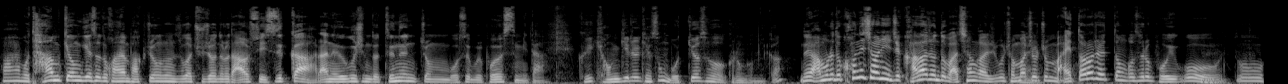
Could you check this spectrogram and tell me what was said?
아, 뭐 다음 경기에서도 과연 박주영 선수가 주전으로 나올 수 있을까라는 의구심도 드는 좀 모습을 보였습니다. 그게 경기를 계속 못 뛰어서 그런 겁니까? 네, 아무래도 컨디션이 이제 가나전도 마찬가지고 전반적으로 네. 좀 많이 떨어져 있던 것으로 보이고 음. 또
